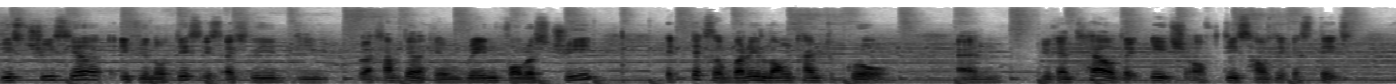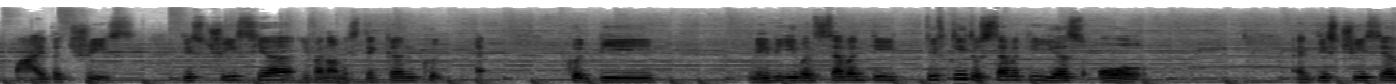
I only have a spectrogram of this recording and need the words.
These trees here, if you notice, is actually the like something like a rainforest tree. It takes a very long time to grow and you can tell the age of this housing estate by the trees. These trees here, if I'm not mistaken, could could be maybe even 70, 50 to 70 years old. And these trees here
